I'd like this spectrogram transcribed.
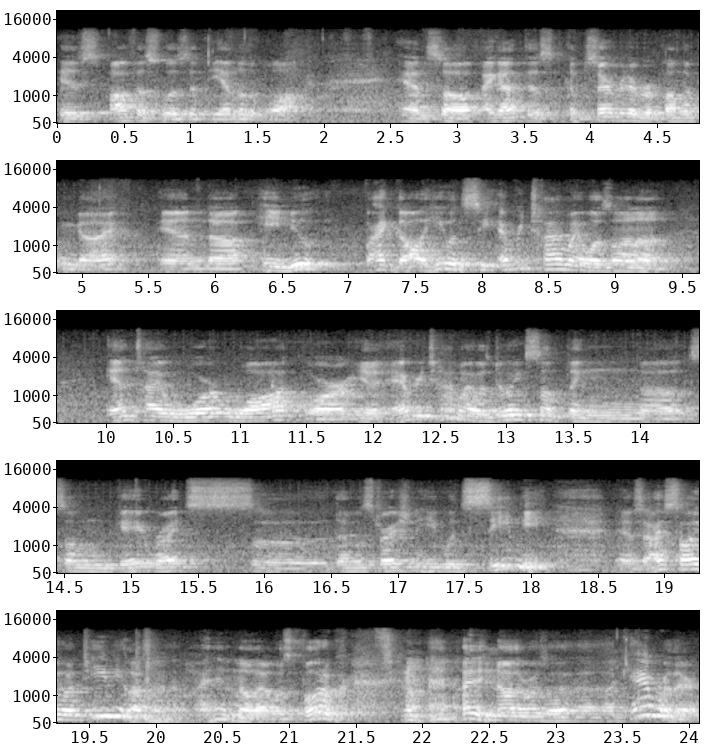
his office was at the end of the block. And so I got this conservative Republican guy, and uh, he knew, by golly, he would see every time I was on a anti-war walk, or, you know, every time I was doing something, uh, some gay rights uh, demonstration, he would see me. And say, I saw you on TV last night. I didn't know that was photographed. I didn't know there was a, a- a camera there.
